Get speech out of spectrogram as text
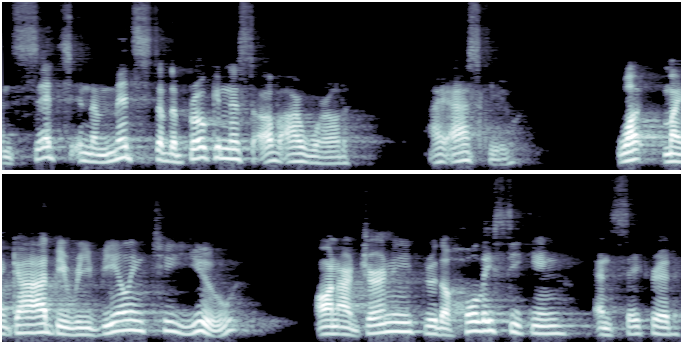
and sit in the midst of the brokenness of our world, I ask you, what might God be revealing to you on our journey through the holy seeking and sacred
